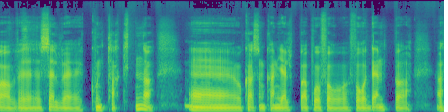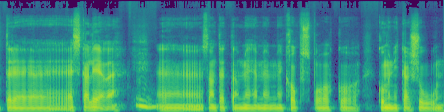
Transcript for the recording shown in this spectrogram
av eh, selve kontakten, da. Eh, og hva som kan hjelpe på for å, for å dempe at det eskalerer. Eh, sant? Dette med, med, med kroppsspråk og kommunikasjon,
